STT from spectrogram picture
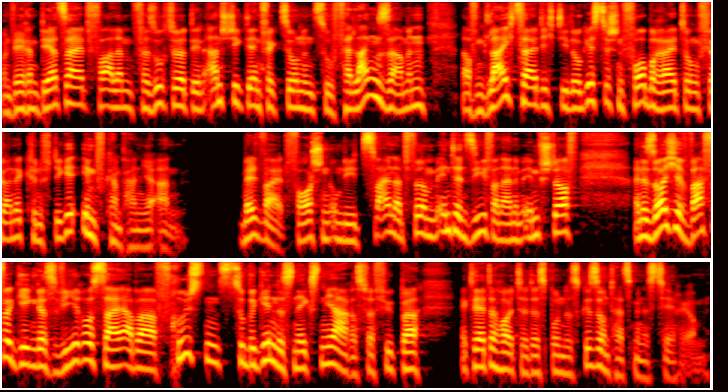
Und während derzeit vor allem versucht wird, den Anstieg der Infektionen zu verlangsamen, laufen gleichzeitig die logistischen Vorbereitungen für eine künftige Impfkampagne an. Weltweit forschen um die 200 Firmen intensiv an einem Impfstoff. Eine solche Waffe gegen das Virus sei aber frühestens zu Beginn des nächsten Jahres verfügbar, erklärte heute das Bundesgesundheitsministerium.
